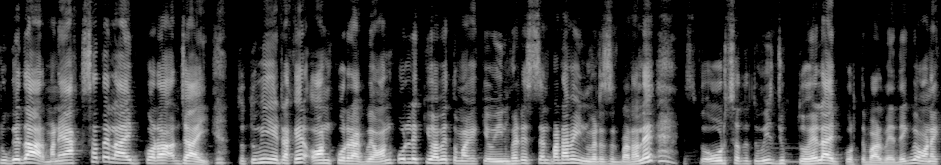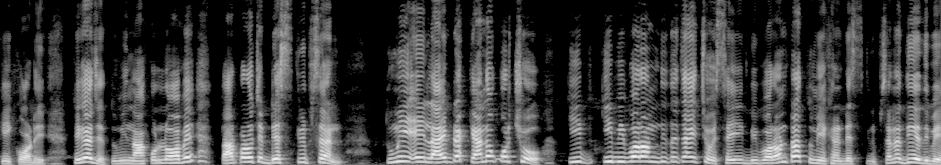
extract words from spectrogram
টুগেদার মানে একসাথে লাইভ করা যায়। তো তুমি এটাকে অন করে রাখবে। অন করলে কি হবে? তোমাকে কেউ ইনভাইটেশন পাঠাবে ইনভাইটেশন পাঠালে তো ওর সাথে তুমি যুক্ত হয়ে লাইভ করতে পারবে। দেখবে অনেকেই করে। ঠিক আছে? তুমি না করলেও হবে। তারপর হচ্ছে ডেসক্রিপশন তুমি এই লাইভটা কেন করছ? কি কি বিবরণ দিতে চাইছো? সেই বিবরণটা তুমি এখানে ডেসক্রিপশানে দিয়ে দিবে।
